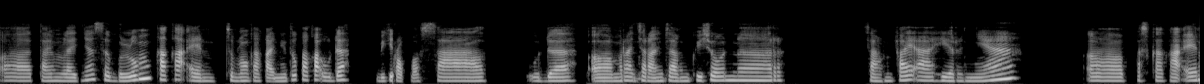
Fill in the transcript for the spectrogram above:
uh, timelinenya sebelum KKN. Sebelum KKN itu kakak udah bikin proposal, udah uh, merancang-rancang kuesioner, sampai akhirnya uh, pas KKN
